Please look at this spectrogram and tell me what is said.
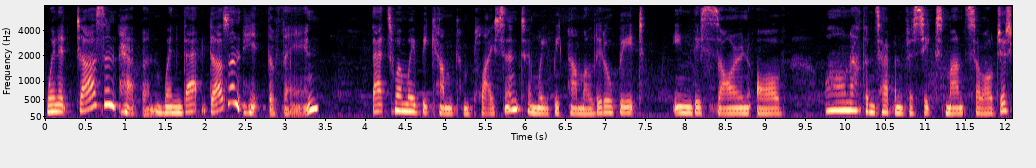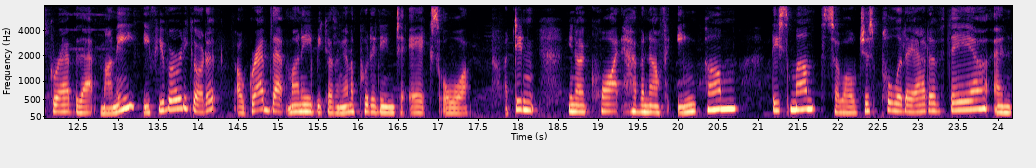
When it doesn't happen, when that doesn't hit the fan, that's when we become complacent and we become a little bit in this zone of, well, nothing's happened for six months, so I'll just grab that money. If you've already got it, I'll grab that money because I'm going to put it into X, or I didn't, you know, quite have enough income this month, so I'll just pull it out of there and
